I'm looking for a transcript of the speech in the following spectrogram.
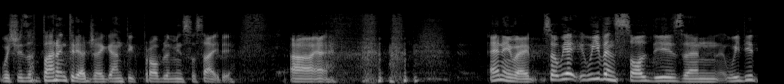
which is apparently a gigantic problem in society. Uh, anyway, so we, we even sold these, and we did.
